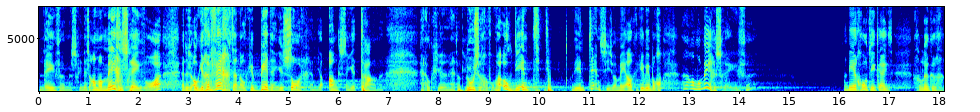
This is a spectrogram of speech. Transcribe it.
leven misschien. Is allemaal meegeschreven hoor. En dus ook je gevechten, en ook je bidden, en je zorg en je angst en je tranen. En ook je, dat losergevoel. Maar ook die, die intenties waarmee je elke keer weer begon. Allemaal meegeschreven. En de Heer God die kijkt gelukkig,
